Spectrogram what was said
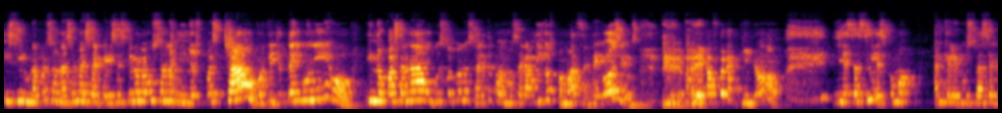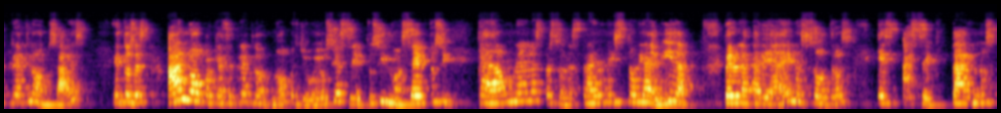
Y si una persona se me acerca y dice, es que no me gustan los niños, pues chao, porque yo tengo un hijo y no pasa nada, un gusto conocerte, podemos ser amigos, podemos hacer negocios, pero pareja por aquí no. Y es así, es como al que le gusta hacer triatlón, ¿sabes? Entonces, ah, no, porque hace triatlón. No, pues yo veo si acepto, si no acepto, si cada una de las personas trae una historia de vida, pero la tarea de nosotros es aceptarnos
